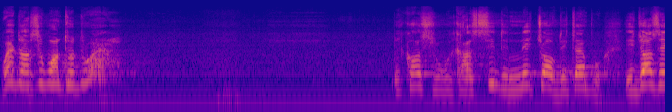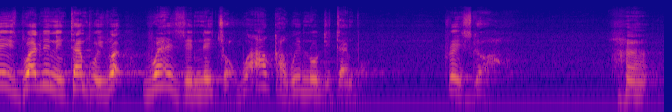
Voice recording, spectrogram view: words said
Where does he want to dwell? Because we can see the nature of the temple. He just says he's dwelling in temple. Dwell- Where is the nature? How can we know the temple? Praise God.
